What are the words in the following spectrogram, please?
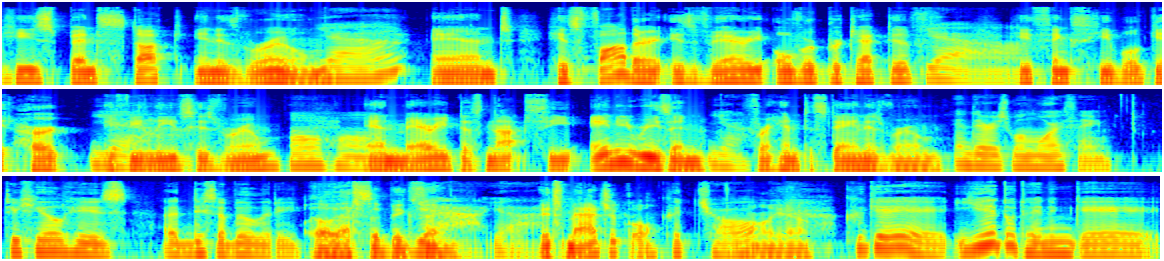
He's been stuck in his room. Yeah. And his father is very overprotective. Yeah. He thinks he will get hurt if he Yeah. leaves his room. And Mary does not see any reason Yeah. for him to stay in his room. And there is one more thing. To heal his uh, disability. Oh, that's the big thing. Yeah, yeah. It's magical. 그쵸? Oh, yeah. 그게 이해도 되는 게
